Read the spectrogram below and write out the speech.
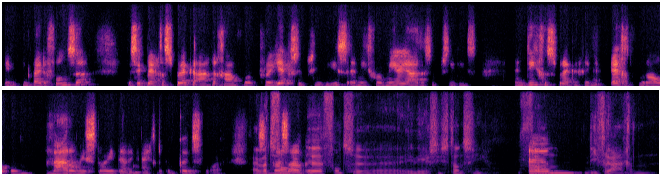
in, bij de fondsen. Dus ik ben gesprekken aangegaan voor projectsubsidies en niet voor meerjarensubsidies. En die gesprekken gingen echt vooral om waarom is storytelling eigenlijk een kunstvorm. En dus wat was ook de fondsen in eerste instantie van ehm, die vragen?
